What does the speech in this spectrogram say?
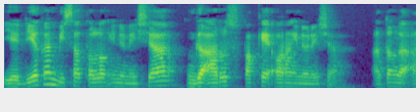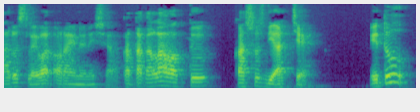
Ya dia kan bisa tolong Indonesia, nggak harus pakai orang Indonesia. Atau nggak harus lewat orang Indonesia. Katakanlah waktu kasus di Aceh. Itu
